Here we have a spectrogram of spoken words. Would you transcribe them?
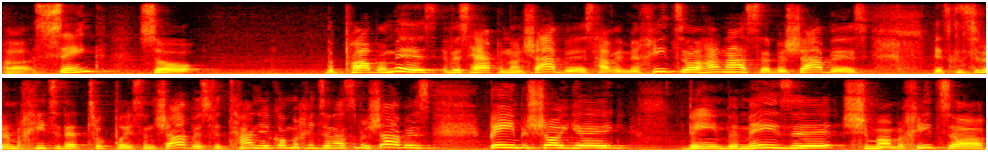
uh, sank. So the problem is, if this happened on Shabbos, having mechitza hanasa b'Shabbos, it's considered a mechitza that took place on Shabbos. V'tanya kol mechitza hanasa b'Shabbos, bein b'shoigeg, bein b'mezid, shema mechitza.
